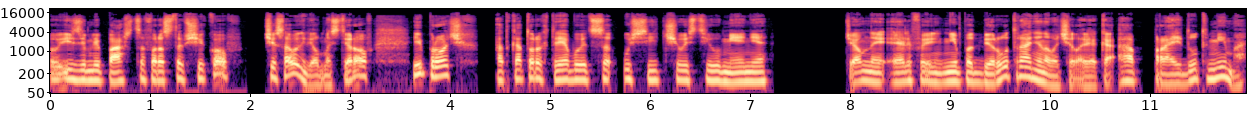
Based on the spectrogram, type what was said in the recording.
и землепашцев, ростовщиков, часовых дел мастеров и прочих, от которых требуется усидчивость и умение. Темные эльфы не подберут раненого человека, а пройдут мимо.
